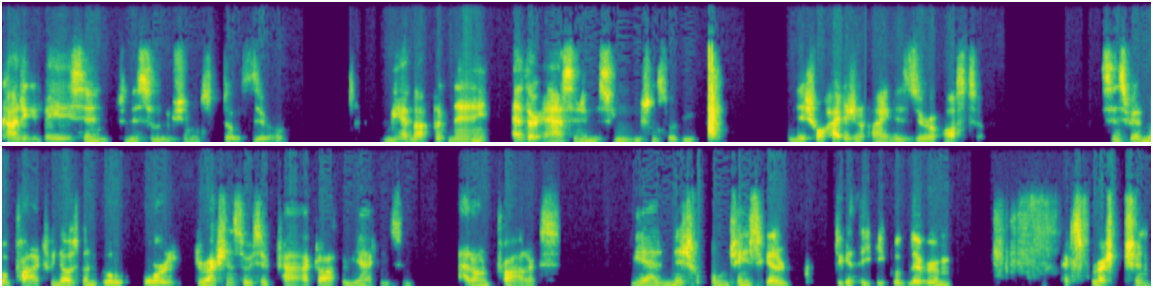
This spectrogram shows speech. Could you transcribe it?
conjugate base into the solution, so it's zero. We have not put any other acid in the solution, so the initial hydrogen ion is zero also. Since we have no product, we know it's going to go forward direction, so we subtract off the reactants and add on products. We add initial and change together to get the equilibrium expression.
